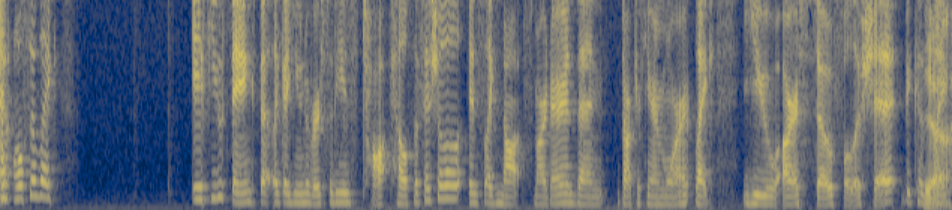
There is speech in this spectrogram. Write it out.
And also, like, if you think that like a university's top health official is like not smarter than Dr. Kieran Moore, like you are so full of shit because Yeah. like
